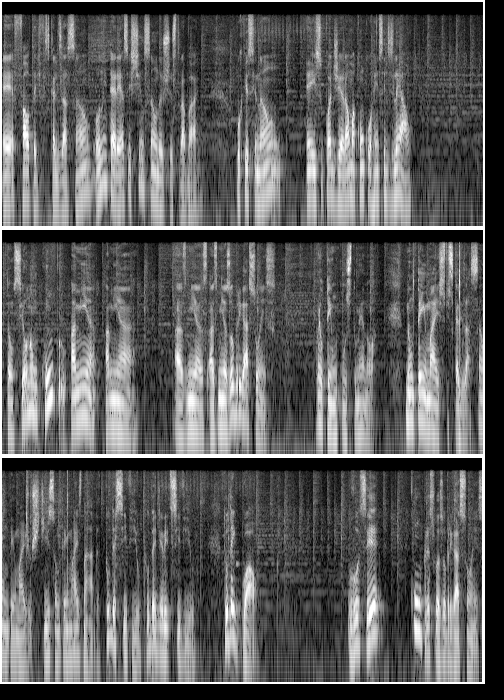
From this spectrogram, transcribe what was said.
é, falta de fiscalização ou não interessa extinção da justiça do trabalho, porque senão é, isso pode gerar uma concorrência desleal. Então, se eu não cumpro a minha, a minha, as, minhas, as minhas obrigações, eu tenho um custo menor. Não tenho mais fiscalização, não tenho mais justiça, não tenho mais nada. Tudo é civil, tudo é direito civil. Tudo é igual. Você cumpre as suas obrigações.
